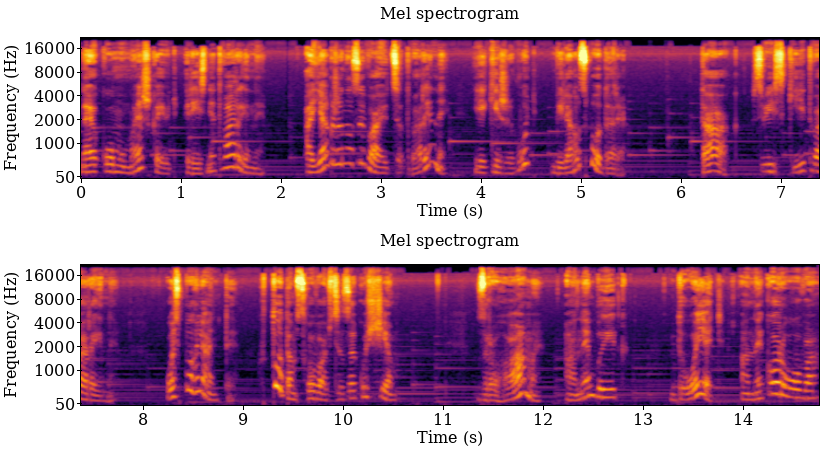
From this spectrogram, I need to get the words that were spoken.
на якому мешкають різні тварини. А як же називаються тварини, які живуть біля господаря? Так, свійські тварини. Ось погляньте, хто там сховався за кущем? З рогами, а не бик, доять, а не корова.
